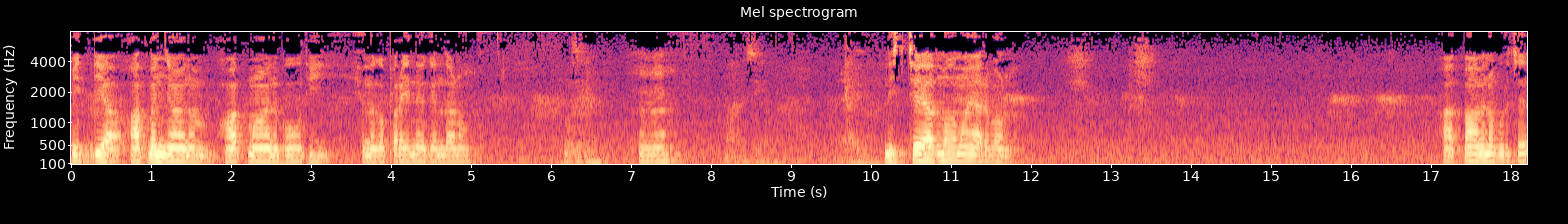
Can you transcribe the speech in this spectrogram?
വിദ്യ ആത്മജ്ഞാനം ആത്മാനുഭൂതി എന്നൊക്കെ പറയുന്നതൊക്കെ എന്താണ്. നിശ്ചയാത്മകമായ അറിവാണ്. ആത്മാവിനെ കുറിച്ച്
